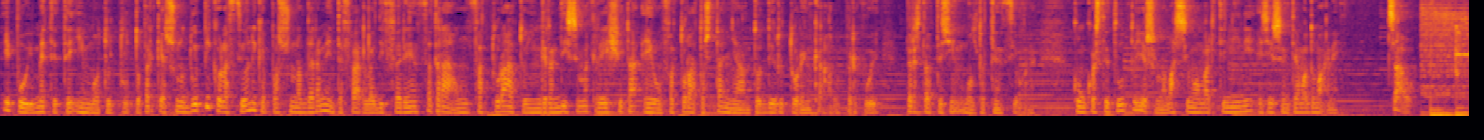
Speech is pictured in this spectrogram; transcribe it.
e poi mettete in moto il tutto, perché sono due piccole azioni che possono veramente fare la differenza tra un fatturato in grandissima crescita e un fatturato stagnante o addirittura in calo, per cui prestateci molta attenzione. Con questo è tutto, io sono Massimo Martinini e ci sentiamo domani. Ciao!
